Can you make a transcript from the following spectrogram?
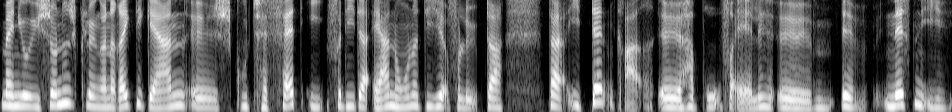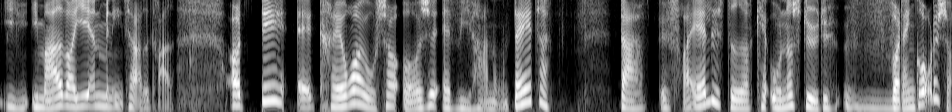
man jo i sundhedsklyngerne rigtig gerne øh, skulle tage fat i, fordi der er nogle af de her forløb, der, der i den grad øh, har brug for alle, øh, øh, næsten i, i, i meget varierende, men ensartet grad. Og det øh, kræver jo så også, at vi har nogle data, der øh, fra alle steder kan understøtte, hvordan går det så?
